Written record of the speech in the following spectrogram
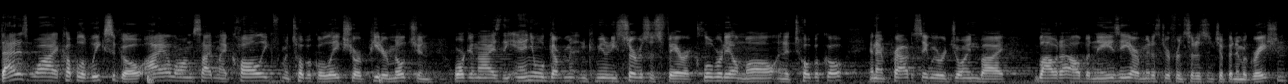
That is why a couple of weeks ago, I, alongside my colleague from Etobicoke Lakeshore, Peter Milczyn, organized the annual Government and Community Services Fair at Cloverdale Mall in Etobicoke, and I'm proud to say we were joined by Laura Albanese, our Minister for Citizenship and Immigration.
